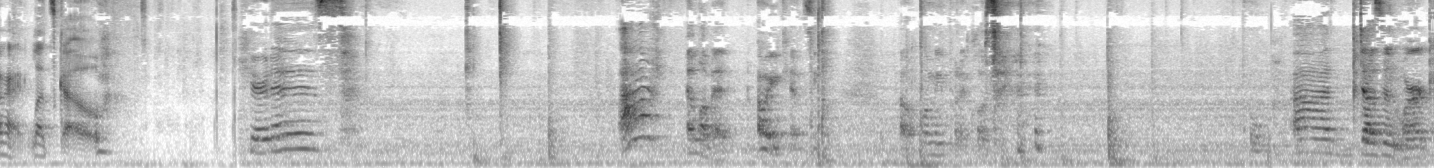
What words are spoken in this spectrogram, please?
Okay, let's go. Here it is. Ah, I love it. Oh, you can't see. Oh, let me put it closer. oh, uh, doesn't work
